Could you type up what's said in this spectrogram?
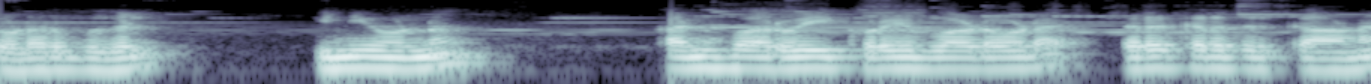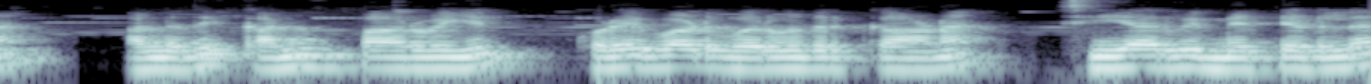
தொடர்புகள் இனி ஒன்று கண் பார்வை குறைபாடோடு பிறக்கிறதுக்கான அல்லது கண் பார்வையில் குறைபாடு வருவதற்கான சிஆர்பி மெத்தடில்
